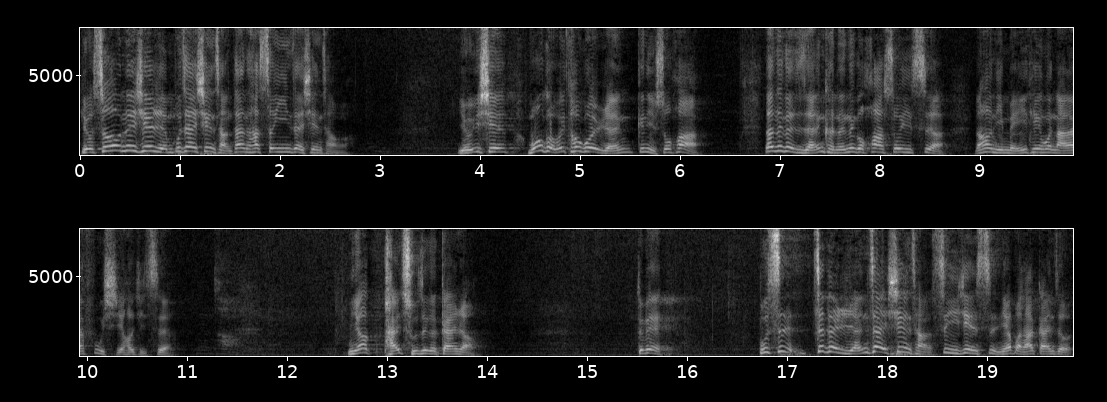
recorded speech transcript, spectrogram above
有时候那些人不在现场，但是他声音在现场哦。有一些魔鬼会透过人跟你说话，那那个人可能那个话说一次，然后你每一天会拿来复习好几次，你要排除这个干扰，对不对？不是这个人在现场是一件事，你要把他赶走。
